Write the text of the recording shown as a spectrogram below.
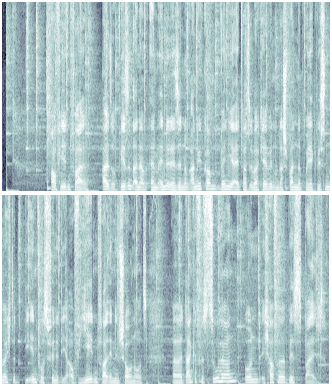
Auf jeden Fall. Also, wir sind am Ende der Sendung angekommen. Wenn ihr etwas über Kevin und das spannende Projekt wissen möchtet, die Infos findet ihr auf jeden Fall in den Show Notes. Äh, danke fürs Zuhören und ich hoffe, bis bald.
